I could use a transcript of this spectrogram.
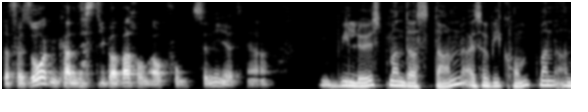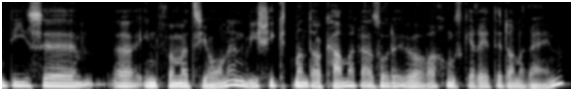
dafür sorgen kann, dass die Überwachung auch funktioniert. Ja. Wie löst man das dann? Also wie kommt man an diese äh, Informationen? Wie schickt man da Kameras oder Überwachungsgeräte dann rein?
